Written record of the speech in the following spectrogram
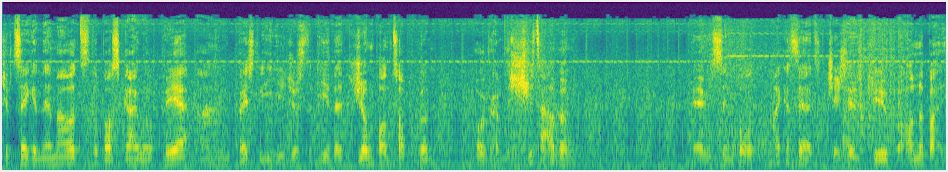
Once you've taken them out, the boss guy will appear, and basically you just either jump on top of him or grab the shit out of him. Very simple. Like I said, Chase HQ, but on a bike.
